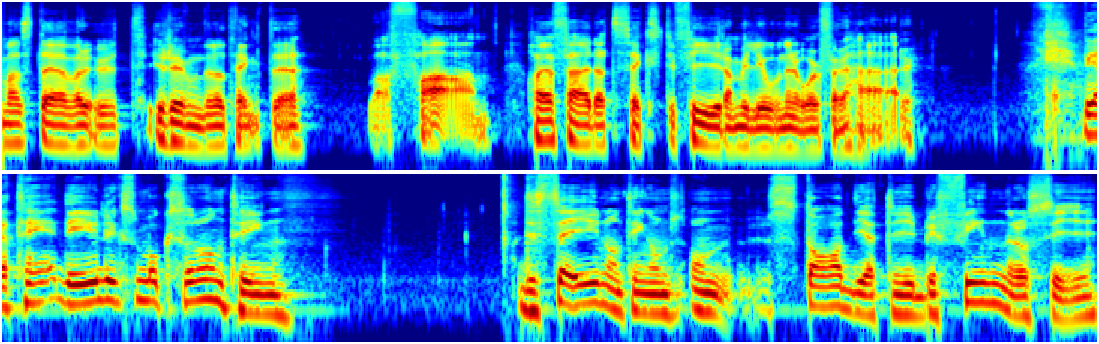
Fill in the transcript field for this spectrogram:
man stävar ut i rymden och tänkte, vad fan, har jag färdat 64 miljoner år för det här? Men jag tänk, det är ju liksom också någonting... Det säger ju någonting om, om stadiet vi befinner oss i.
